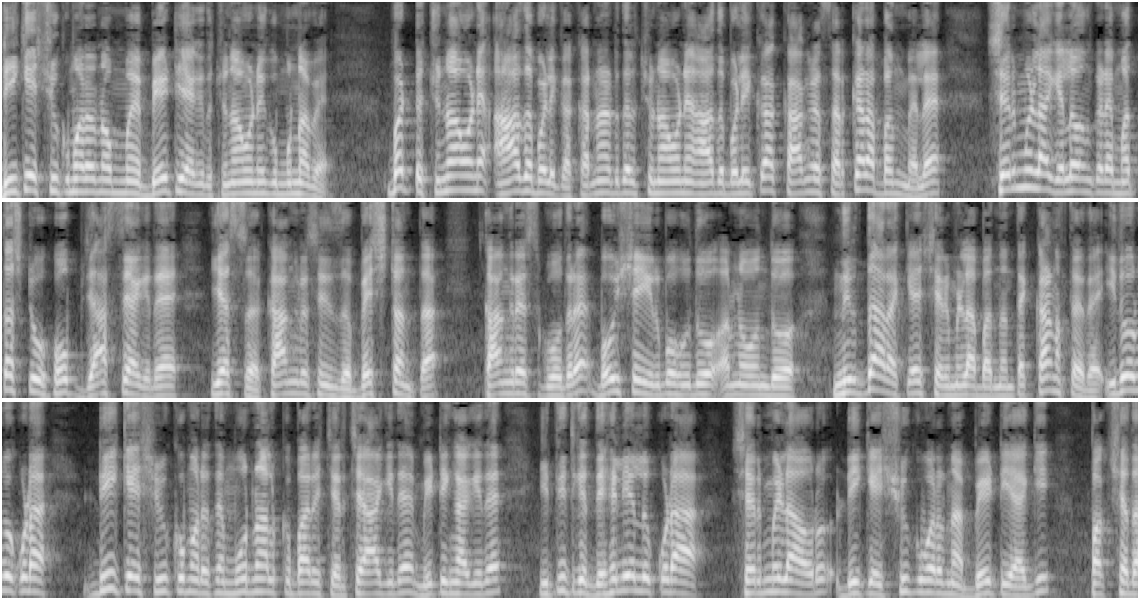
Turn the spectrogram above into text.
ಡಿ ಕೆ ಶಿವಕುಮಾರನೊಮ್ಮೆ ಭೇಟಿಯಾಗಿದೆ ಚುನಾವಣೆಗೂ ಮುನ್ನವೇ. ಬಟ್ ಚುನಾವಣೆ ಆದ ಬಳಿಕ, ಕರ್ನಾಟಕದಲ್ಲಿ ಚುನಾವಣೆ ಆದ ಬಳಿಕ ಕಾಂಗ್ರೆಸ್ ಸರ್ಕಾರ ಬಂದ ಮೇಲೆ ಶರ್ಮಿಳಾಗೆ ಎಲ್ಲೋ ಒಂದು ಕಡೆ ಮತ್ತಷ್ಟು ಹೋಪ್ ಜಾಸ್ತಿ ಆಗಿದೆ. ಎಸ್ ಕಾಂಗ್ರೆಸ್ ಈಸ್ ಬೆಸ್ಟ್ ಅಂತ. ಕಾಂಗ್ರೆಸ್ಗೆ ಹೋದರೆ ಭವಿಷ್ಯ ಇರಬಹುದು ಅನ್ನೋ ಒಂದು ನಿರ್ಧಾರಕ್ಕೆ ಶರ್ಮಿಳಾ ಬಂದಂತೆ ಕಾಣಿಸ್ತಾ ಇದೆ. ಇದುವರೆಗೂ ಕೂಡ ಡಿ ಕೆ ಶಿವಕುಮಾರ್ ಜೊತೆ ಮೂರ್ನಾಲ್ಕು ಬಾರಿ ಚರ್ಚೆ ಆಗಿದೆ ಮೀಟಿಂಗ್ ಆಗಿದೆ. ಇತ್ತೀಚೆಗೆ ದೆಹಲಿಯಲ್ಲೂ ಕೂಡ ಶರ್ಮಿಳಾ ಅವರು ಡಿ ಕೆ ಶಿವಕುಮಾರನ್ನ ಭೇಟಿಯಾಗಿ ಪಕ್ಷದ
